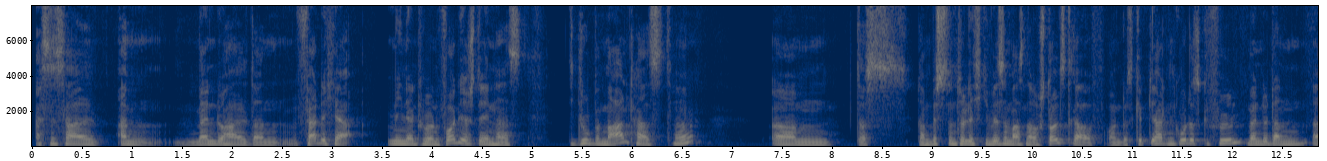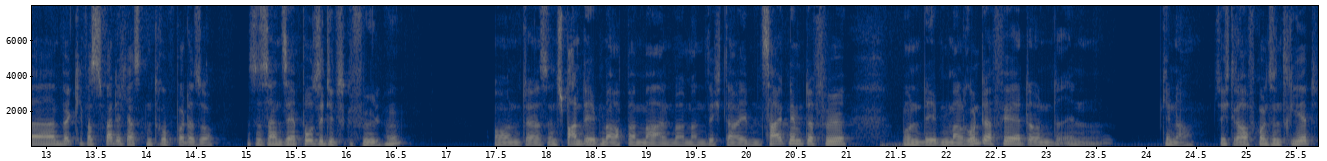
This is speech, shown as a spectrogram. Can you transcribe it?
Es ist halt, wenn du halt dann fertige Miniaturen vor dir stehen hast, die du bemalt hast, ähm, das, dann bist du natürlich gewissermaßen auch stolz drauf. Und es gibt dir halt ein gutes Gefühl, wenn du dann äh, wirklich was fertig hast, einen Trupp oder so. Das ist ein sehr positives Gefühl. Hä? Und das entspannt eben auch beim Malen, weil man sich da eben Zeit nimmt dafür und eben mal runterfährt und in, genau, sich darauf konzentriert,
